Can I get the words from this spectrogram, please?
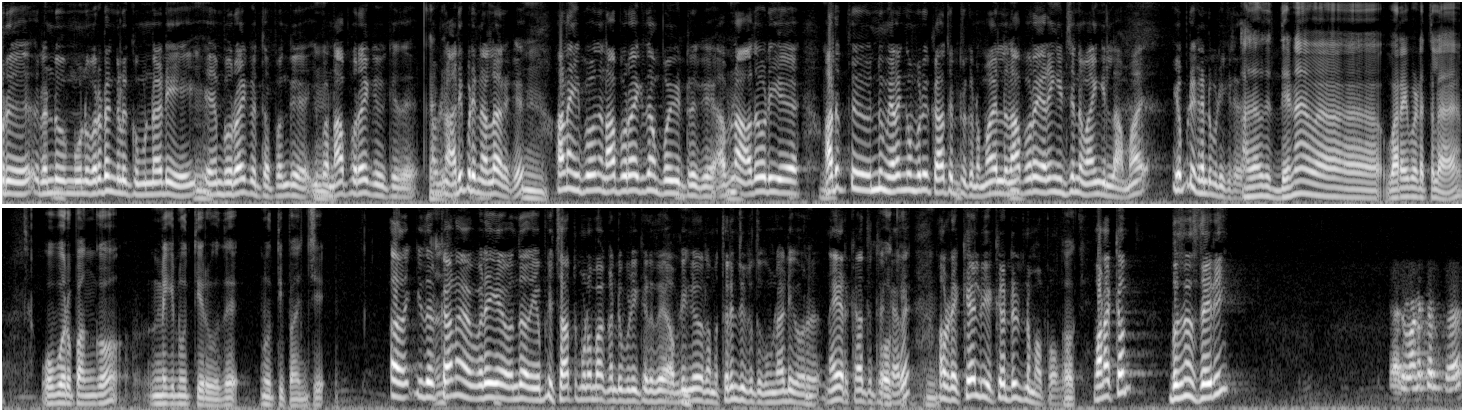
ஒரு ரெண்டு மூணு வருடங்களுக்கு முன்னாடி எண்பது ரூபாய்க்கு வித்த பங்கு இப்போ நாற்பது ரூபாய்க்கு விற்குது அப்படின்னு அடிப்படை நல்லா இருக்கு. ஆனா இப்போ வந்து நாற்பது ரூபாய்க்கு தான் போயிட்டு இருக்கு. அப்படின்னா அதோடைய அடுத்து இன்னும் இறங்கும்போது காத்துட்டு இருக்கணுமா? இல்ல நாற்பது ரூபாய் இறங்கிடுச்சுன்னு வாங்கிடலாமா? எப்படி கண்டுபிடிக்கிறது? அதாவது தின வரைபடத்தில் ஒவ்வொரு பங்கும் இன்னைக்கு நூற்றி இருபது நூற்றி பஞ்சு. இதற்கான விடையை வந்து அதை எப்படி சார்ட் மூலமா கண்டுபிடிக்கிறது அப்படிங்கறத நம்ம தெரிஞ்சுக்கிறதுக்கு முன்னாடி ஒரு நேயர் காத்துட்டு இருக்காரு அவருடைய கேள்வியை கேட்டுட்டு நம்ம போவோம். வணக்கம். பிசினஸ் டைரி சார் வணக்கம் சார்.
